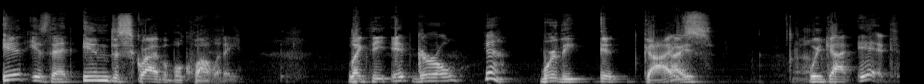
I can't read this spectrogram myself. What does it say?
it is that indescribable quality. Like the it girl, Yeah. We're the it guys. guys. We got it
